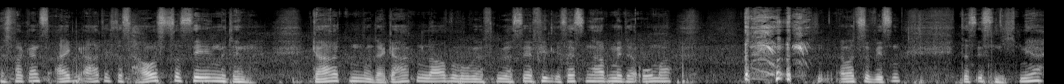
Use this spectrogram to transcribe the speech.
das war ganz eigenartig, das Haus zu sehen mit dem Garten und der Gartenlaube, wo wir früher sehr viel gesessen haben mit der Oma. Aber zu wissen, das ist nicht mehr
